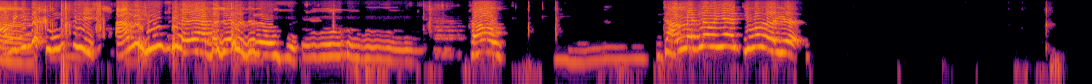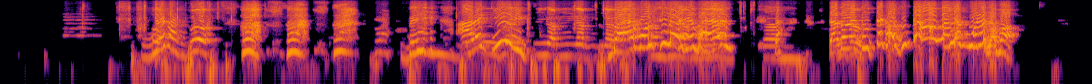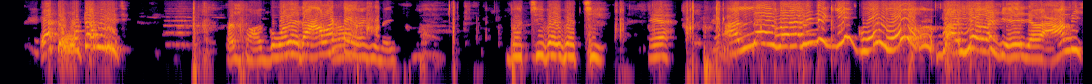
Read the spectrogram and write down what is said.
আমি কিন্তু শুনছি আমি শুনছি ভাই এত জোরে জোরে বলছে। খাও। ঝাল লাগলে ভাইয়া কি বলো ইয়ে আরে কি? ভাইয়া বলছিল যে ভাইয়া তাহলে দুধটা খাও দুধটা খাও তাহলে মরে যাবা। এত মোটা আর ভাগ্য বলে এটা আমার টাইম আসে নাই বাচ্চি ভাই বাচ্চি হ্যাঁ। আল্লাহ আমি কি করব ভাইয়া আমার শেষ যাবে আমি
